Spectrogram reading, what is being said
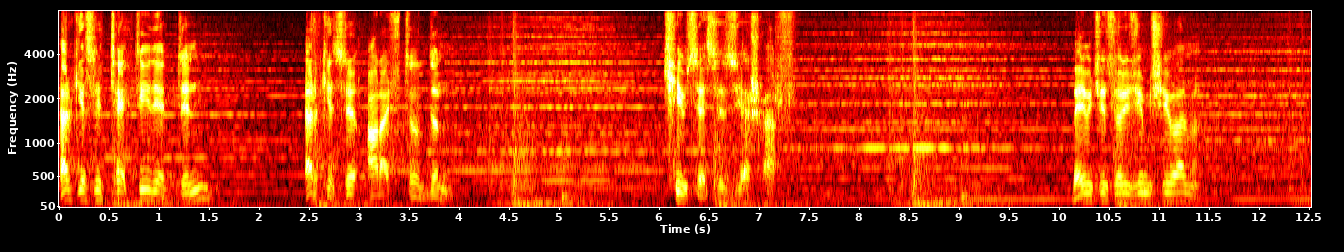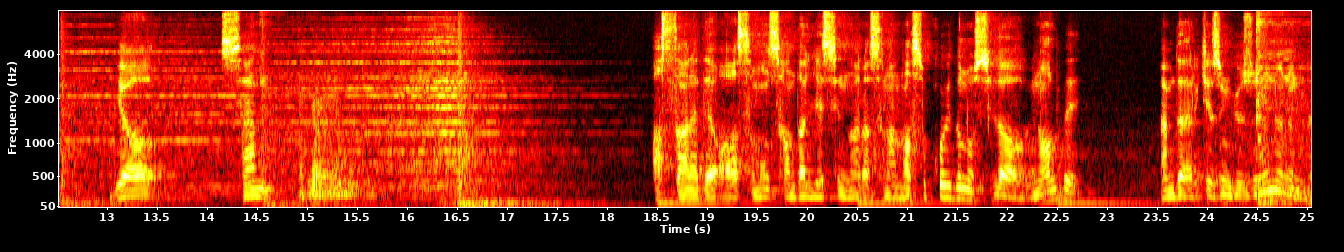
Herkesi tehdit ettin. Herkesi araştırdın. Kimsesiz yaşar. Benim için söyleyeceğim bir şey var mı? Ya sen... Hastanede Asım'ın sandalyesinin arasına nasıl koydun o silahı Ünal Bey? Hem de herkesin gözünün önünde.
